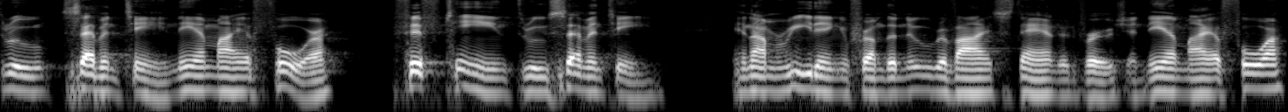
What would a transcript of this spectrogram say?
through 17. Nehemiah 4, 15 through 17 and I'm reading from the New Revised Standard Version, Nehemiah 4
